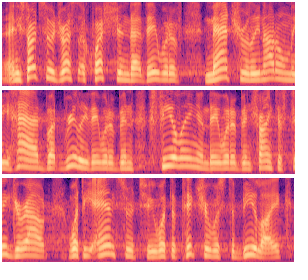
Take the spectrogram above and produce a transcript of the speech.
and he starts to address a question that they would have naturally not only had, but really they would have been feeling and they would have been trying to figure out what the answer to, what the picture was to be like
